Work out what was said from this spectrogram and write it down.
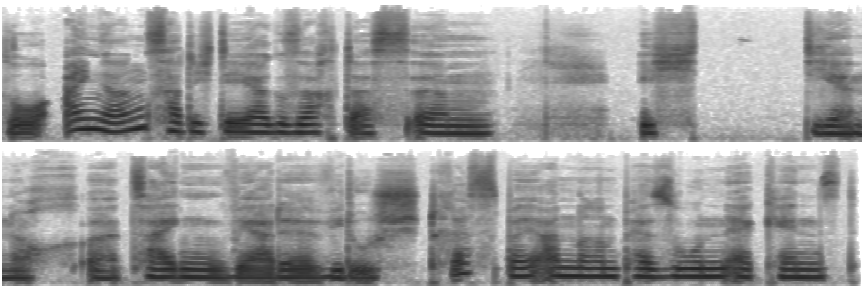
So, eingangs hatte ich dir ja gesagt, dass ähm, ich dir noch äh, zeigen werde, wie du Stress bei anderen Personen erkennst.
